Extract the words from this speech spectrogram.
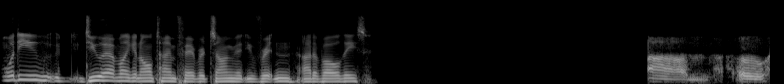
What do you do? You have like an all-time favorite song that you've written out of all these? Um, oh,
